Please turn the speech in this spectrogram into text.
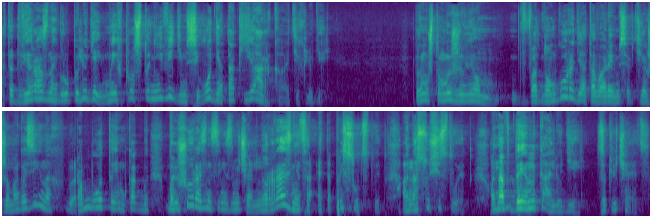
это две разные группы людей. Мы их просто не видим сегодня так ярко, этих людей. Потому что мы живем в одном городе, отовариваемся в тех же магазинах, работаем, как бы большой разницы не замечаем. Но разница эта присутствует, она существует. Она в ДНК людей заключается.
